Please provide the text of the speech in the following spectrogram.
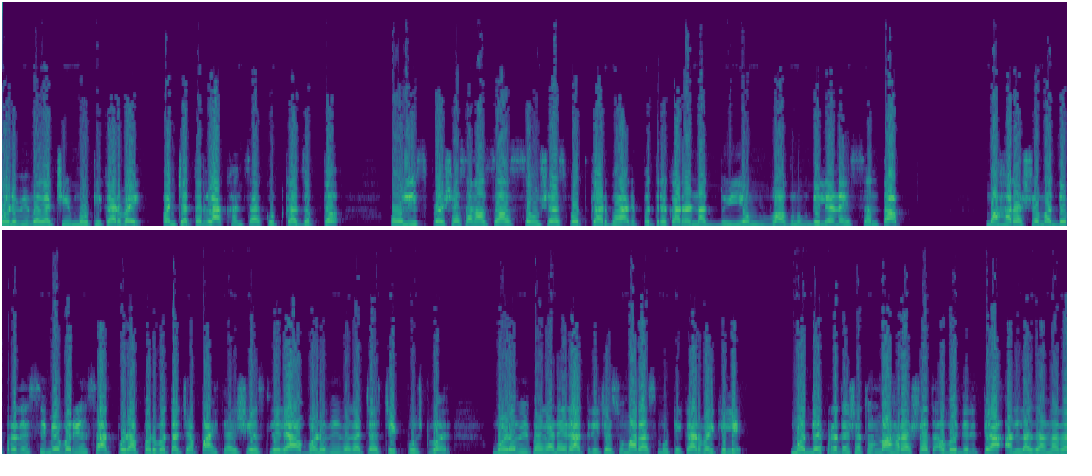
वन विभागाची मोठी कारवाई. पंच्याहत्तर लाखांचा गुटखा जप्त. पोलीस प्रशासनाचा संशयास्पद कारभार. पत्रकारांना दुय्यम वागणूक दिल्याने संताप. महाराष्ट्र मध्य प्रदेश सीमेवरील सातपुडा पर्वताच्या पायथ्याशी असलेल्या वन विभागाच्या चेकपोस्टवर वन विभागाने रात्रीच्या सुमारास मोठी कारवाई केली. मध्य प्रदेशातून महाराष्ट्रात अवैधरित्या आणला जाणारा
